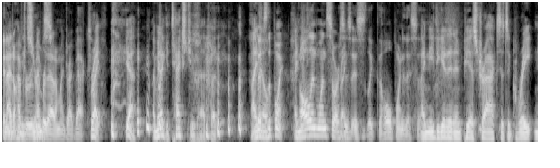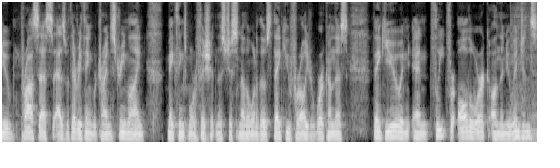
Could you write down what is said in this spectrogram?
and I don't have to remember service. that on my drive back. So Right. Yeah. I mean, I could text you that, but I know That's the point. I need All in one source is, is like the whole point of this. So. I need to get it in PSTrax. It's a great new process. As with everything, we're trying to streamline, make things more efficient. And this is just another one of those. Thank you for all your work on this. Thank you and, and Fleet for all the work on the new engines.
